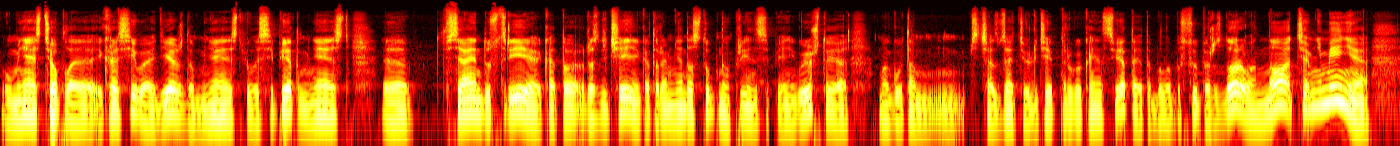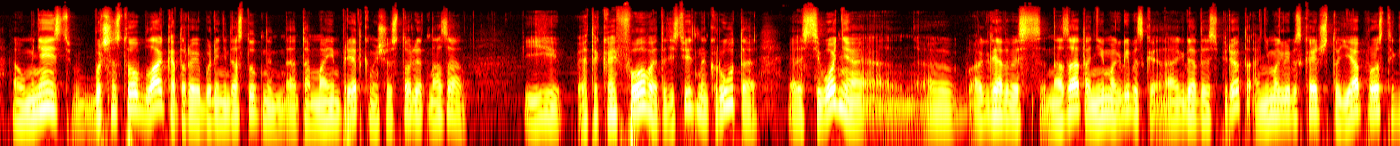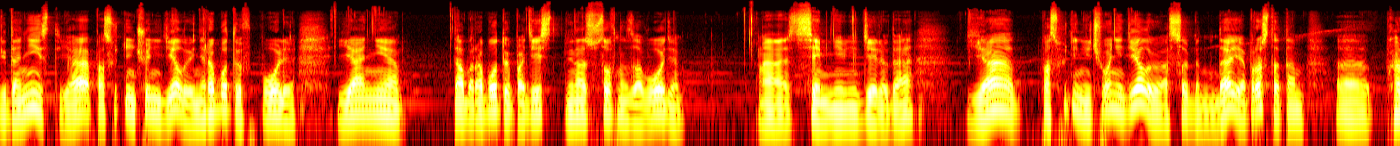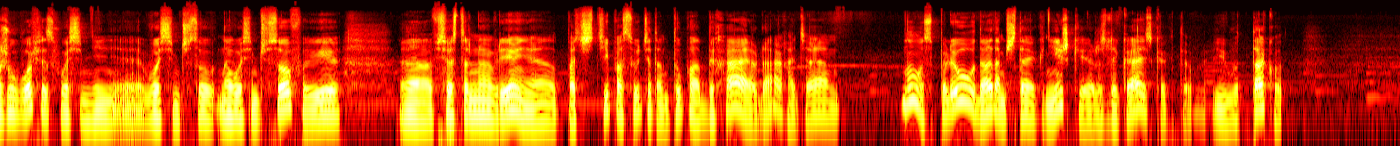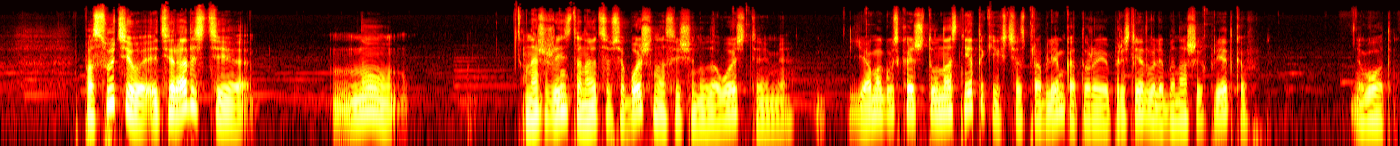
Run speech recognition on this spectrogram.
У меня есть теплая и красивая одежда, у меня есть велосипед, у меня есть э, вся индустрия который, развлечений, которые мне доступны, в принципе. Я не говорю, что я могу там сейчас взять и улететь на другой конец света, это было бы супер здорово, но, тем не менее, у меня есть большинство благ, которые были недоступны э, там моим предкам еще сто лет назад. И это кайфово, это действительно круто. Э, сегодня, э, оглядываясь назад, они могли бы сказать, оглядываясь вперед, они могли бы сказать, что я просто гедонист, я, по сути, ничего не делаю, я не работаю в поле, я не там работаю по 10-12 часов на заводе, 7 а, дней в неделю, да, я, по сути, ничего не делаю особенно, да, я просто там э, хожу в офис 8, дней, 8 часов, на 8 часов, и э, все остальное время я почти, по сути, там тупо отдыхаю, да, хотя, ну, сплю, да, там читаю книжки, развлекаюсь как-то, и вот так вот. По сути, эти радости, ну, наша жизнь становится все больше насыщена удовольствиями. Я могу сказать, что у нас нет таких сейчас проблем, которые преследовали бы наших предков. Вот.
